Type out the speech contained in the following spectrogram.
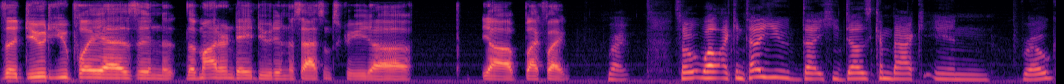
The dude you play as in the- the modern day dude in Assassin's Creed, uh, yeah, Black Flag. Right. So, well, I can tell you that he does come back in Rogue,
